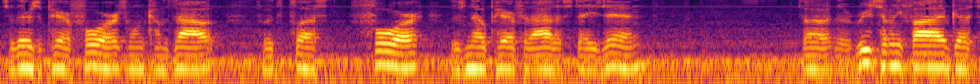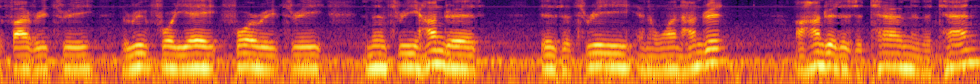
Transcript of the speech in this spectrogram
So there's a pair of 4s, one comes out. So it's plus 4. There's no pair for that, it stays in. So the root 75 goes to 5 root 3. The root 48, 4 root 3. And then 300 is a 3 and a 100. 100 is a 10 and a 10.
